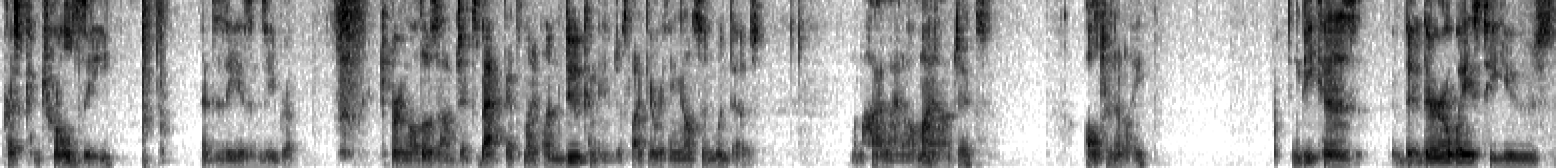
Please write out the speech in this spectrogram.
press Control Z. That's Z as in zebra bring all those objects back. That's my undo command, just like everything else in Windows. I'm going to highlight all my objects. Alternately, because th there are ways to use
